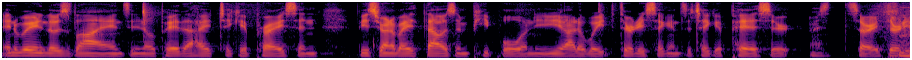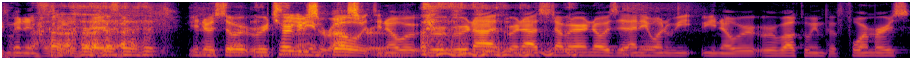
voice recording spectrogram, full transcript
and wait in those lines, you know, pay the high ticket price and be surrounded by a thousand people and you gotta wait thirty seconds to take a piss or sorry, thirty minutes to take a piss. You know, so we're, we're targeting both. You know, we're, we're, we're not we're not stubbing our nose at anyone. We you know we're, we're welcoming performers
